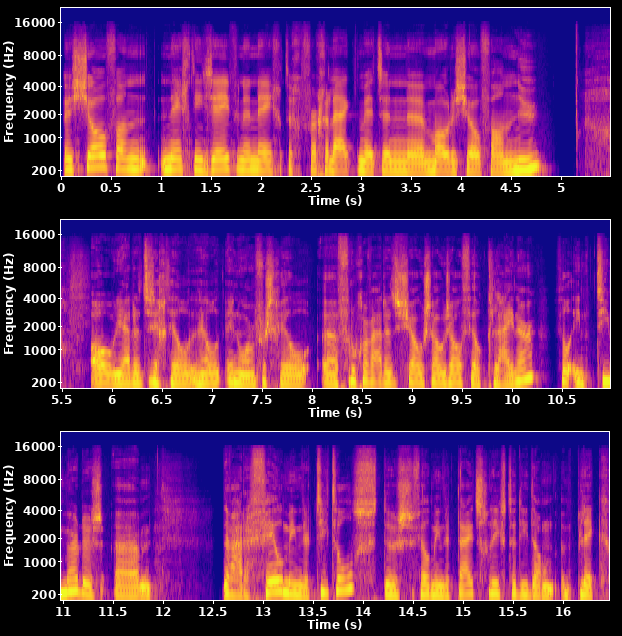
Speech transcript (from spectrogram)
een show van 1997 vergelijkt met een uh, modeshow van nu? Oh ja, dat is echt heel, een heel enorm verschil. Uh, vroeger waren de shows sowieso veel kleiner, veel intiemer. Dus um, er waren veel minder titels, dus veel minder tijdschriften die dan een plek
